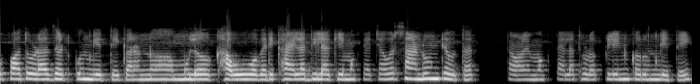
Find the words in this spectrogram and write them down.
सोफा थोडा झटकून घेते कारण मुलं खाऊ वगैरे खायला दिला की मग त्याच्यावर सांडून ठेवतात. त्यामुळे मग त्याला थोडं क्लीन करून घेते.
